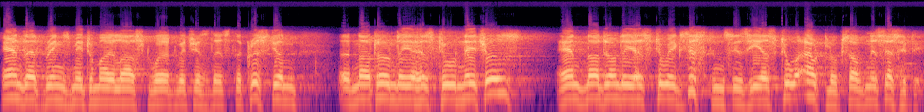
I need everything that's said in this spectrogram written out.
And that brings me to my last word, which is this. The Christian uh, not only has two natures, and not only has two existences, he has two outlooks of necessity.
